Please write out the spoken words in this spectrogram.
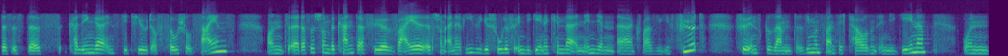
das ist das Kalinga Institute of Social Science. Und äh, das ist schon bekannt dafür, weil es schon eine riesige Schule für indigene Kinder in Indien äh, quasi führt, für insgesamt 27.000 Indigene. Und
